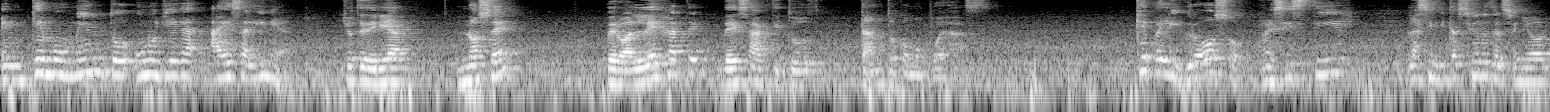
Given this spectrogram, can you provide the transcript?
en qué momento uno llega a esa línea? Yo te diría, no sé, pero aléjate de esa actitud tanto como puedas. Qué peligroso resistir las invitaciones del Señor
